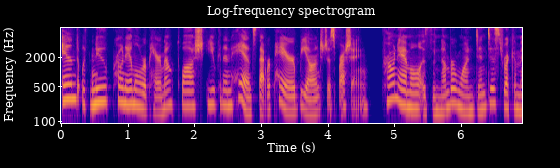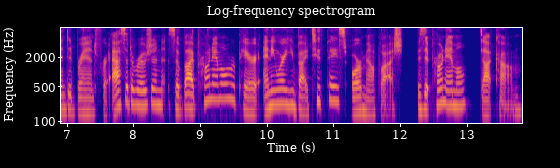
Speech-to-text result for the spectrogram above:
And with new Pronamel Repair mouthwash, you can enhance that repair beyond just brushing. Pronamel is the number one dentist recommended brand for acid erosion, so buy Pronamel Repair anywhere you buy toothpaste or mouthwash. Visit pronamel.com.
